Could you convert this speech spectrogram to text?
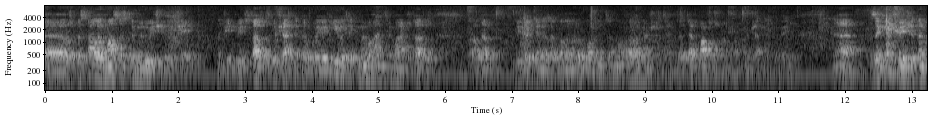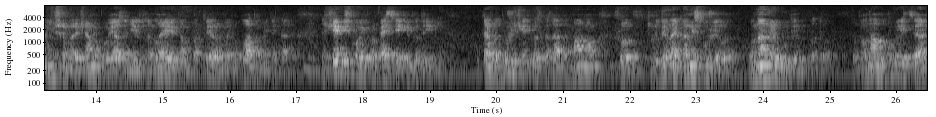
е, розписали масу стимулюючих речей. Значить, від статусу учасника бойових дій, от як ми ваганці маємо статус, правда, дві закону не виконуються, ну, але менше з тим. Зате пафосно, що бойових дій. Е, Закінчуючи там іншими речами, пов'язані з землею, там, квартирами, оплатами і так далі. Значить, військові професії, які потрібні. Треба дуже чітко сказати мамам, що людина, яка не служила, вона не буде в АТО. Тобто вона готується,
